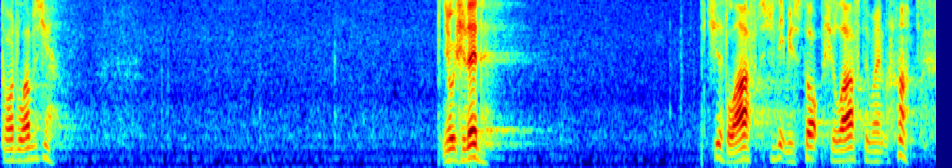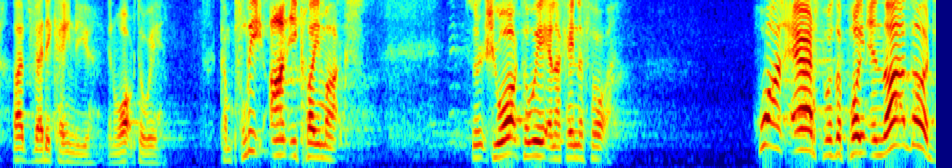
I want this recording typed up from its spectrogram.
God loves you. You know what she did? She just laughed. She didn't even stop. She laughed and went, huh, that's very kind of you, and walked away. Complete anticlimax. So she walked away, and I kind of thought, what on earth was the point in that, God?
